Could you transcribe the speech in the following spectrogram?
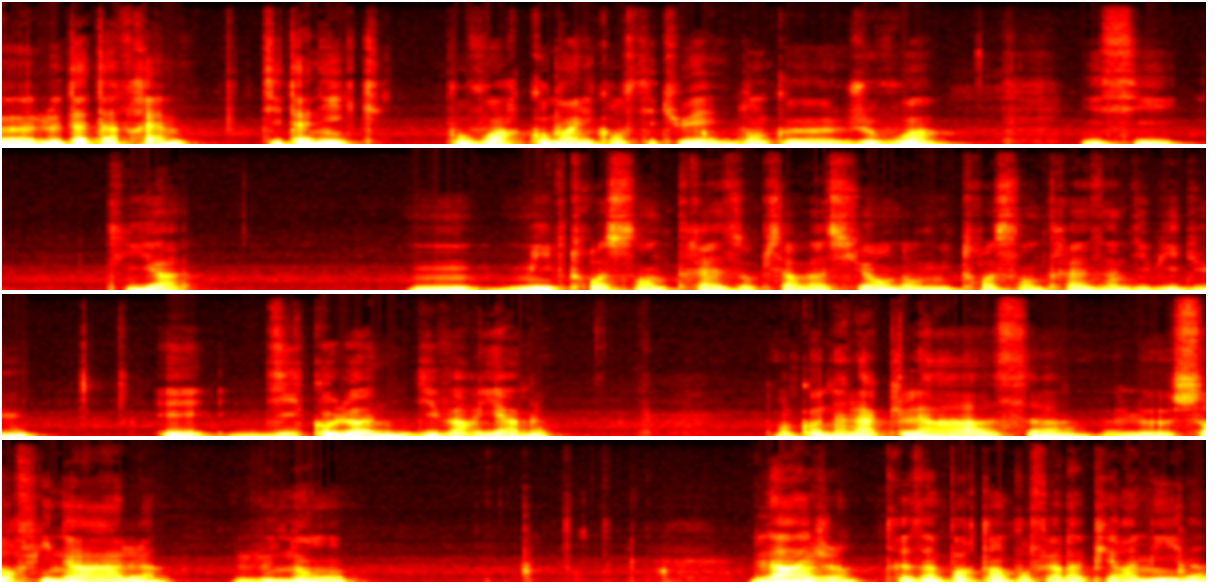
euh, le data frame Titanic pour voir comment il est constitué. Donc je vois ici qu'il y a 1313 observations, donc 1313 individus et 10 colonnes, 10 variables. Donc on a la classe, le sort final, le nom, l'âge, très important pour faire la pyramide.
